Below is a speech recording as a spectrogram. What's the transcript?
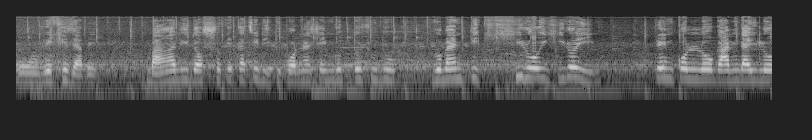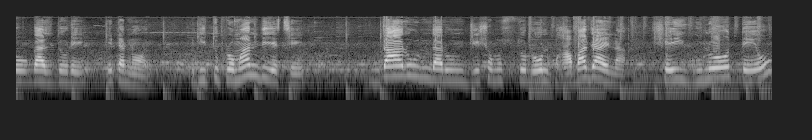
ও রেখে যাবে। বাঙালি দর্শকের কাছে ঋতুপর্ণা সেনগুপ্ত শুধু রোম্যান্টিক হিরোই, হিরোইন, প্রেম করল, গান গাইলো, গাছ ধরে, এটা নয়। ঋতু প্রমাণ দিয়েছে, দারুণ দারুণ যে সমস্ত রোল ভাবা যায় না, সেইগুলোতেও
